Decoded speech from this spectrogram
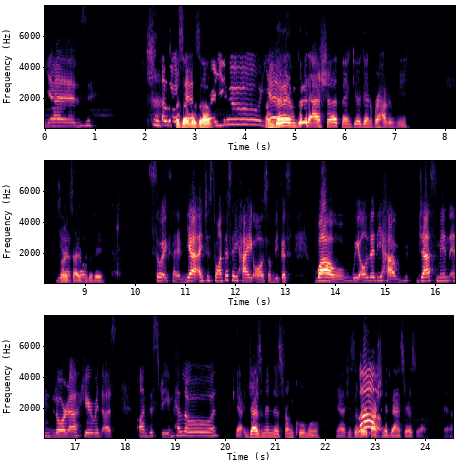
Yes. Hello, What's Seth. up? What's How are you? I'm Yes. good. I'm good, Asha. Thank you again for having me. So Yes, excited for today. So excited. Yeah, I just want to say hi also because wow, we already have Jasmine and Laura here with us on the stream. Hello. Yeah, Jasmine is from Kumu. Yeah, she's a very Wow. passionate dancer as well. Yeah.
